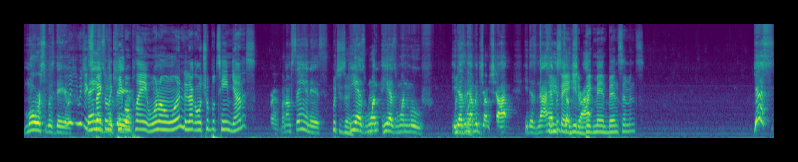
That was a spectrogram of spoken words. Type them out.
Morris was there. You, you would Baynes expect him to keep there. on playing one on one. They're not gonna triple team Giannis. What I'm saying is, What you say? he has one. He has one move. He Which doesn't have a jump shot. He does not have a jump shot. so have you a saying jump he the big man Ben Simmons? Yes,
